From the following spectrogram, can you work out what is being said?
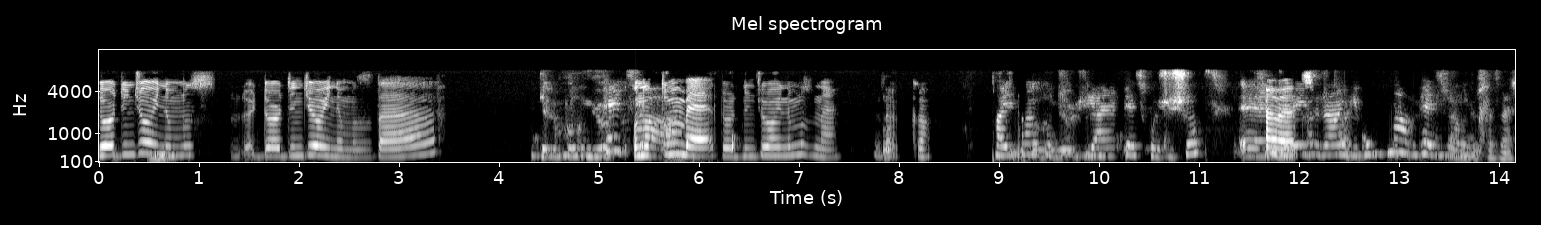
Dördüncü oyunumuz, dördüncü oyunumuzda. Petra. unuttum be. Dördüncü oyunumuz ne? Bir dakika. Hayvan koşusu yani pet koşuşu. Ee, Evet. Crazy Run gibi ama pet run bu sefer.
